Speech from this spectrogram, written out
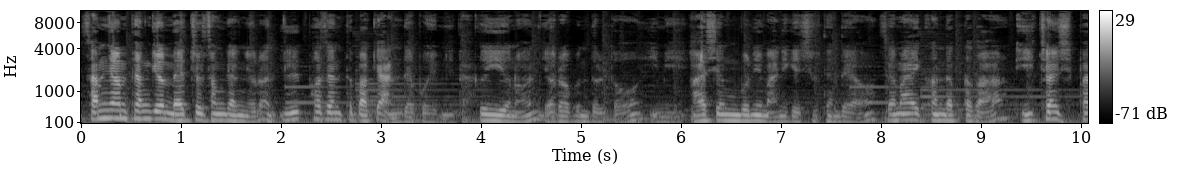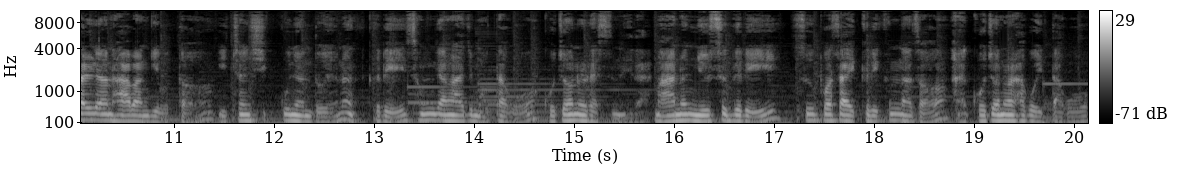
3년 평균 매출 성장률은 1%밖에 안 돼 보입니다. 그 이유는 여러분들도 이미 아시는 분이 많이 계실 텐데요. 세마이컨덕터가 2018년 하반기부터 2019년도에는 그리 성장하지 못하고 고전을 했습니다. 많은 뉴스들이 슈퍼사이클이 끝나서 고전을 하고 있다고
